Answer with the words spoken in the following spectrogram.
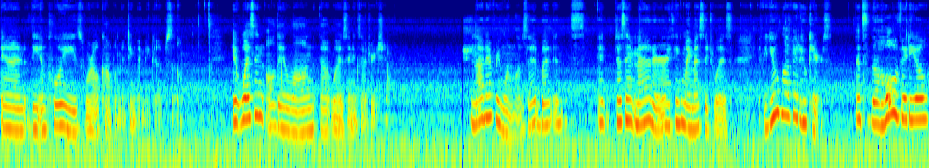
and the employees were all complimenting my makeup, so it wasn't all day long. That was an exaggeration. Not everyone loves it, but it's it doesn't matter. I think my message was if you love it, who cares? That's the whole video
